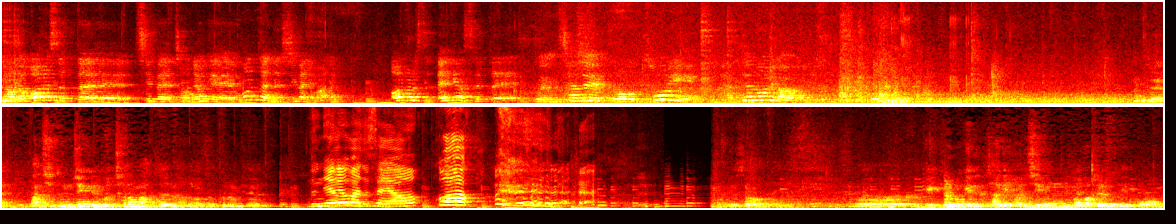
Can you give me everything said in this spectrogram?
저는 어렸을 때 집에 저녁에 혼자 있는 시간이 많이 어렸을 애기였을 때그 사실 그 소리 같은 소리가 근데 마치 움직이는 것처럼 만드는 어떤 그런 표현. 눈여겨봐 주세요. 꼭. 그래서 어 그게 결국에 자기 관심도가 될 수도 있고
